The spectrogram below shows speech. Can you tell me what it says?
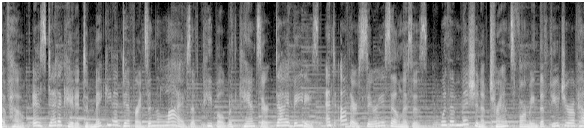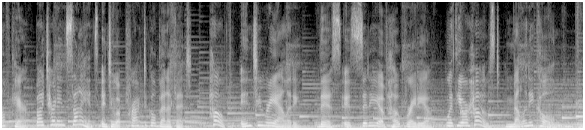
of Hope is dedicated to making a difference in the lives of people with cancer, diabetes, and other serious illnesses, with a mission of transforming the future of healthcare by turning science into a practical benefit. Hope into reality. This is City of Hope Radio with your host, Melanie Cole.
